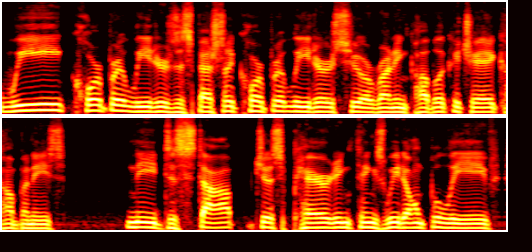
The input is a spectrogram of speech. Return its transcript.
we corporate leaders, especially corporate leaders who are running publicly traded companies, need to stop just parroting things we don't believe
